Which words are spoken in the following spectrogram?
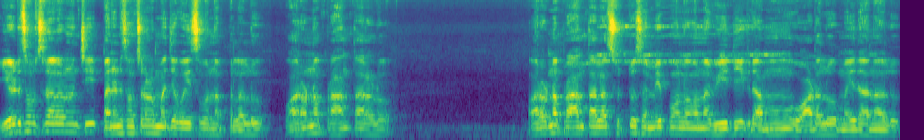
ఏడు సంవత్సరాల నుంచి పన్నెండు సంవత్సరాల మధ్య వయసు ఉన్న పిల్లలు వారున్న ప్రాంతాలలో వారున్న ప్రాంతాల చుట్టూ సమీపంలో ఉన్న వీధి గ్రామము వాడలు మైదానాలు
